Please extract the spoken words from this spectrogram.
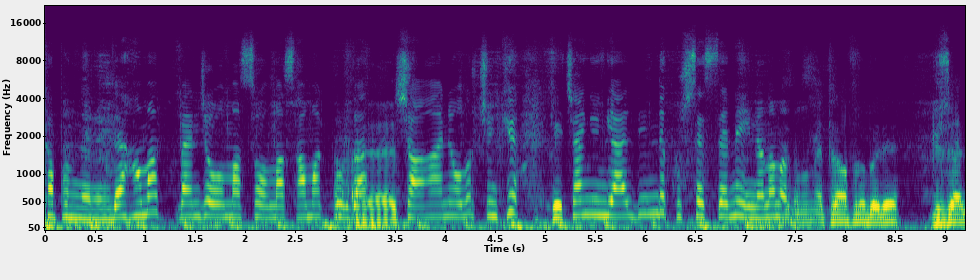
Kapının önünde. Hamak bence olmazsa olmaz. Hamak burada Evet. şahane olur. Çünkü geçen gün geldiğimde kuş seslerine inanamadım. Bunun etrafını böyle güzel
